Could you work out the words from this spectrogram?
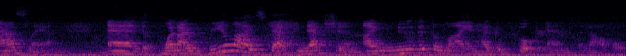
Aslan. And when I realized that connection, I knew that the lion had to bookend the novel.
